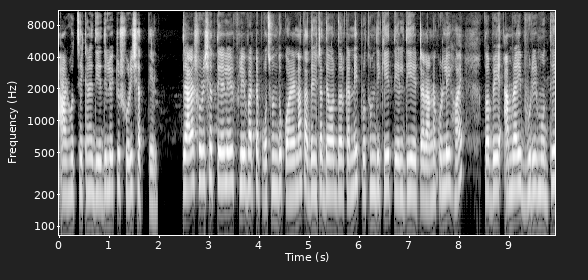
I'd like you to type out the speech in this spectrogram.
আর হচ্ছে এখানে দিয়ে দিল একটু সরিষার তেল। যারা সরিষার তেলের ফ্লেভারটা পছন্দ করে না, তাদের এটা দেওয়ার দরকার নেই। প্রথম দিকে তেল দিয়ে এটা রান্না করলেই হয়। তবে আমরা এই ভুড়ির মধ্যে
